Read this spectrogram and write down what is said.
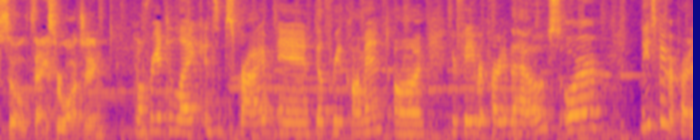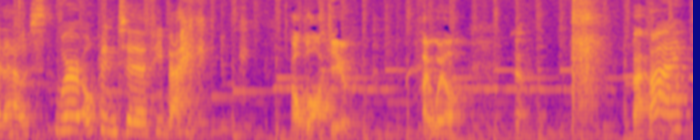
so thanks for watching. Don't forget to like and subscribe and feel free to comment on your favorite part of the house or least favorite part of the house. We're open to feedback. I'll block you. I will. Yeah. Bye. Bye.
